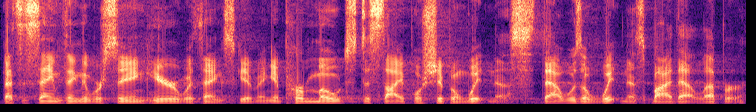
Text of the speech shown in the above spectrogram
That's the same thing that we're seeing here with Thanksgiving. It promotes discipleship and witness. That was a witness by that leper.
